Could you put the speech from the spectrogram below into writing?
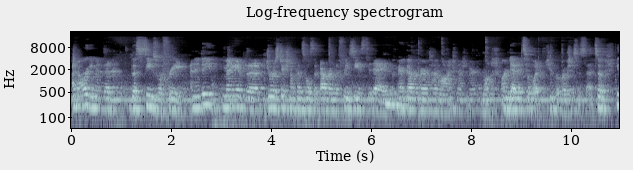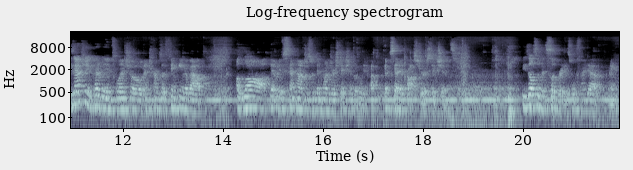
an argument that the seas were free. And indeed, many of the jurisdictional principles that govern the free seas today, that govern maritime law, international maritime law, are indebted to what Hugo Grotius has said. So he's actually incredibly influential in terms of thinking about a law that would extend not just within one jurisdiction, but would extend across jurisdictions. He's also been slippery, as we'll find out. Right?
